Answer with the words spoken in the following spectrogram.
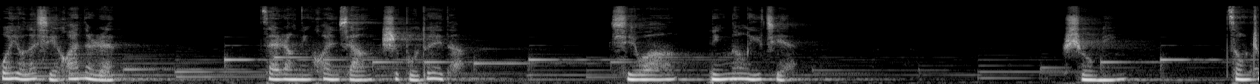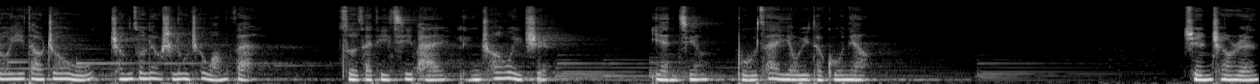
我有了喜欢的人，再让您幻想是不对的，希望。您能理解。署名：从周一到周五乘坐六十路车往返，坐在第七排临窗位置，眼睛不再忧郁的姑娘。全城人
